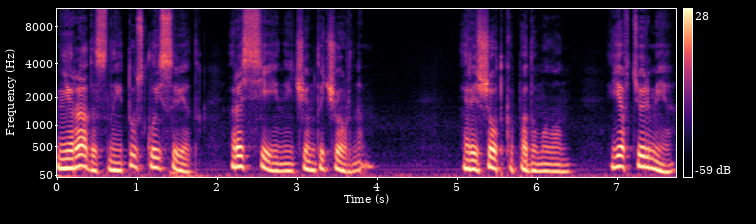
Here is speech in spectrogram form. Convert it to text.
нерадостный тусклый свет, рассеянный чем-то черным. «Решетка», — подумал он, — «я в тюрьме».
